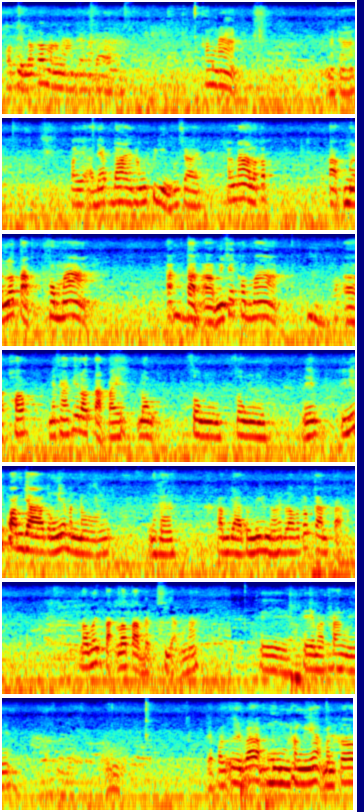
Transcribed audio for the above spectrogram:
พอเสร็จแล้วก็มางานกันไกลข้างหน้านะคะ ไปอัดแอปได้ทั้งผู้หญิงผู้ชาย ข้างหน้าเราก็ตัดเหมือนเราตัดคอมมา อะตัดอ่าไม่ใช่คอมมาอ่าคอปนะคะ ที่เราตัดไปลงทรงทรงนี่ทีนี้ความยาวตรงเนี้ยมันน้อยนะคะ ความยาวตรงนี้มันน้อย เราก็ต้องการตัด เราไม่ตัดเราตัดแบบเฉียงนะเทเทมาข้างนี้อืมแต่บังเอิญว่ามุมทางเนี้ยมันก็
